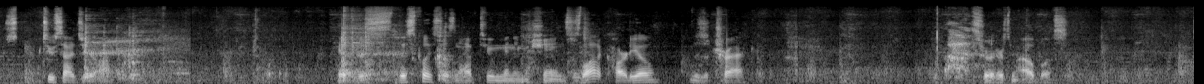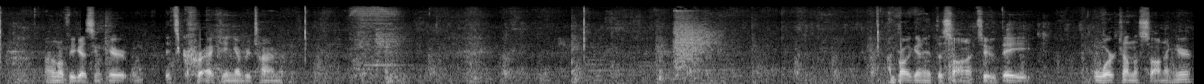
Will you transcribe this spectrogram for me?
Just two sides of your arm. Yeah, this this place doesn't have too many machines. There's a lot of cardio. There's a track. Ah, this really hurts my elbows. I don't know if you guys can hear it. It's cracking every time. I'm probably gonna hit the sauna too. They worked on the sauna here,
